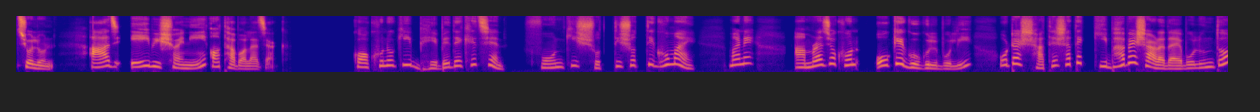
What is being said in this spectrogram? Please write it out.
চলুন, আজ এই বিষয় নিয়ে কথা বলা যাক। কখনো কি ভেবে দেখেছেন ফোন কি সত্যি সত্যি ঘুমায়? মানে আমরা যখন ওকে গুগল বলি, ওটার সাথে সাথে কীভাবে সাড়া দেয় বলুন তো?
